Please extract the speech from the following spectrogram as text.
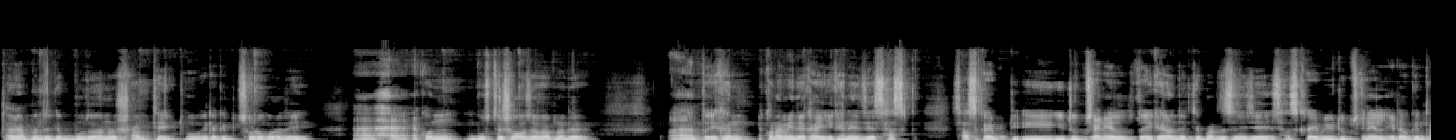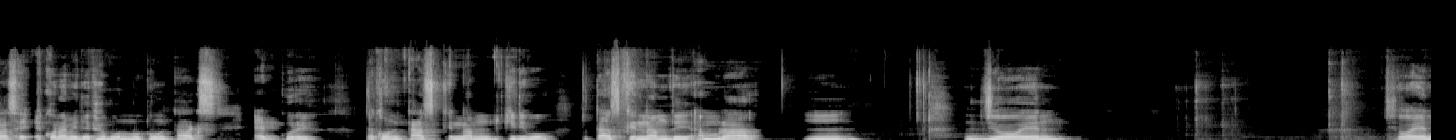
তো আমি আপনাদেরকে বোঝানোর স্বার্থে একটু এটাকে ছোট করে দেই। হ্যাঁ এখন বুঝতে সহজ হবে আপনাদের। তো এখান, এখন আমি দেখাই এখানে যে সাবস্ক্রাইব ইউটিউব চ্যানেল তো এখানেও দেখতে পারতেছেন যে সাবস্ক্রাইব ইউটিউব চ্যানেল এটাও কিন্তু আছে। এখন আমি দেখাবো নতুন টাস্ক অ্যাড করে। তখন টাস্কের নাম কি দিব? তো টাস্কের নাম দেই আমরা জয়েন জয়েন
